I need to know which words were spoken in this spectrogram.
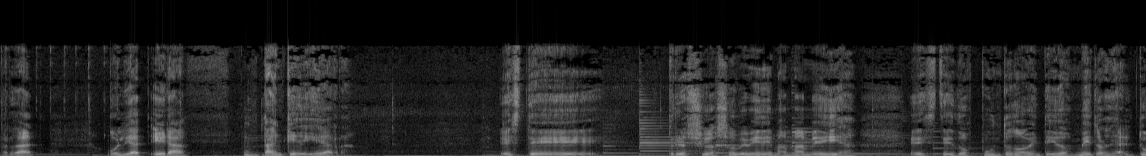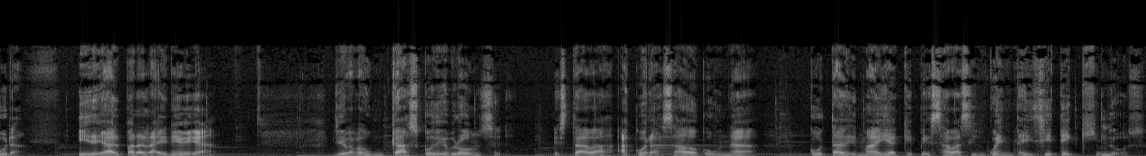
¿verdad? Goliat era un tanque de guerra, este precioso bebé de mamá medía este, 2.92 metros de altura, ideal para la NBA. Llevaba un casco de bronce, estaba acorazado con una cota de malla que pesaba 57 kilos.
